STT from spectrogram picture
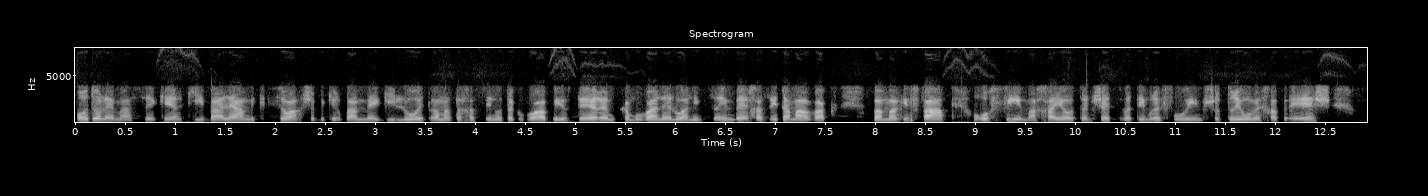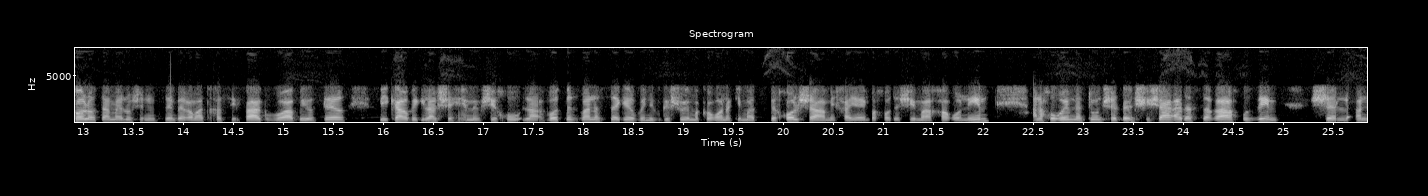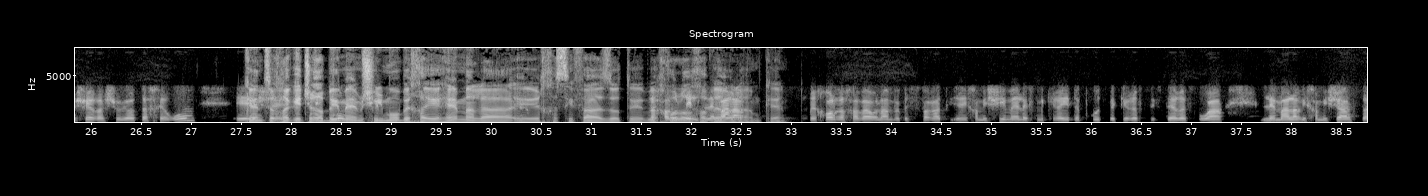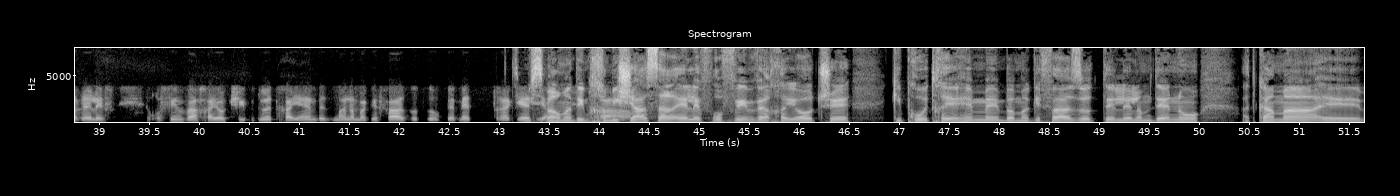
עוד עולה מהסקר כי בעלי המקצוע שבקרבם גילו את רמת החסינות הגבוהה ביותר הם כמובן אלו הנמצאים בחזית המאבק במגפה, רופאים, אחיות, אנשי צוותים רפואיים, שוטרים ומכבי אש, כל אותם אלו שנמצאים ברמת חשיפה הגבוהה ביותר, בעיקר בגלל שהם המשיכו לעבוד בזמן הסגר ונפגשו עם הקורונה כמעט בכל שעה מחייהם בחודשים האחרונים. אנחנו רואים נתון של בין 6 עד 10 אחוזים של אנשי רשויות החירום. אה, כן, ש... צריך להגיד שרבים מהם שילמו בחייהם על החשיפה הזאת אה, בכל רחבי העולם, כן. בכל רחבי העולם ובספרד 50 אה, אלף מקרי הידבקות בקרב צוותי רפואה, למעלה מ-15 אלף רופאים ואחיות שאיבדו את חייהם בזמן המגפה הזאת, זו באמת טרגדיה. מספר מדהים, 15 אלף רופאים ואחיות ש... קיפחו את חייהם אה, במגפה הזאת, אה, ללמדנו עד כמה אה,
